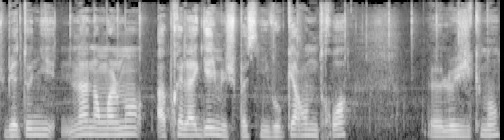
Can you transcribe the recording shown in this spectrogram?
Suis bientôt ni... Là, normalement, après la game, je passe niveau 43. Euh, logiquement.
